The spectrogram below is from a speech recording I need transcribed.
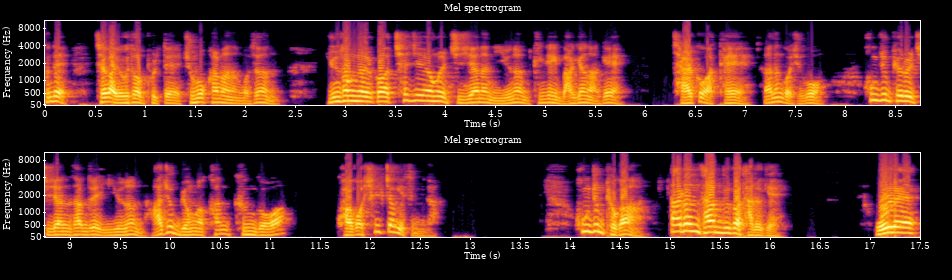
근데 제가 여기서 볼 때 주목할 만한 것은 윤석열과 최재형을 지지하는 이유는 굉장히 막연하게 잘할 것 같아 라는 것이고 홍준표를 지지하는 사람들의 이유는 아주 명확한 근거와 과거 실적이 있습니다. 홍준표가 다른 사람들과 다르게 원래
